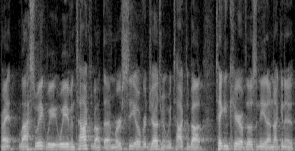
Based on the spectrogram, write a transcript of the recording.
Right? Last week, we, we even talked about that mercy over judgment. We talked about taking care of those in need. I'm not going to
